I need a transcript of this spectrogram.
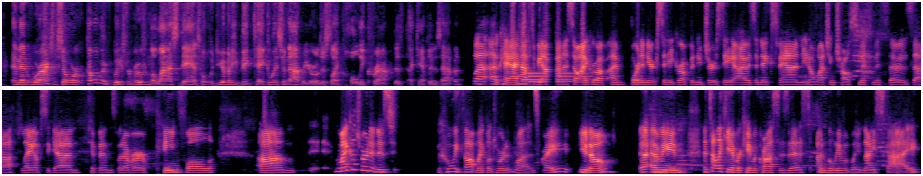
And then we're actually so we're a couple of weeks removed from the last dance. What would you have any big takeaways from that where you were just like, holy crap, this I can't believe this happened? Well, okay, I have to be honest. So I grew up, I'm born in New York City, grew up in New Jersey. I was a Knicks fan, you know, watching Charles Smith miss those uh, layups again, Tippins, whatever, painful. Um, Michael Jordan is who we thought Michael Jordan was, right? You know, I mean, it's not like he ever came across as this unbelievably nice guy.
